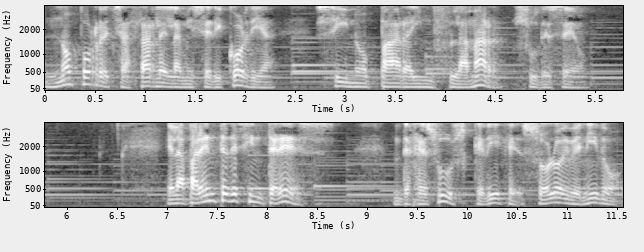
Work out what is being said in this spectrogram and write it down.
no por rechazarle la misericordia, sino para inflamar su deseo. El aparente desinterés de Jesús que dice solo he venido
